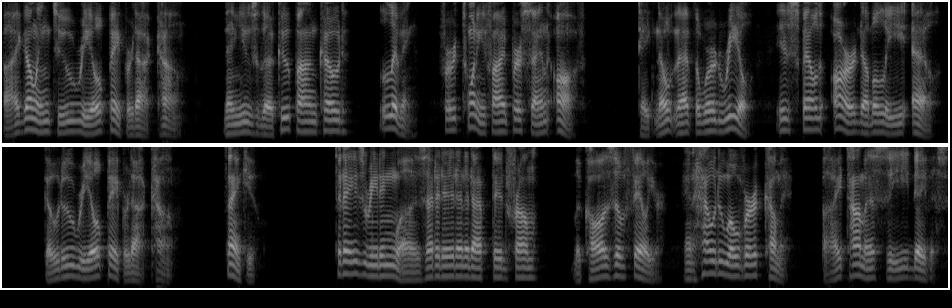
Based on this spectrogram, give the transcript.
by going to reelpaper.com. Then use the coupon code LIVING for 25% off. Take note that the word real is spelled R E E L go to reelpaper.com. Thank you. Today's reading was edited and adapted from The Cause of Failure and How to Overcome It by Thomas Z. Davis,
